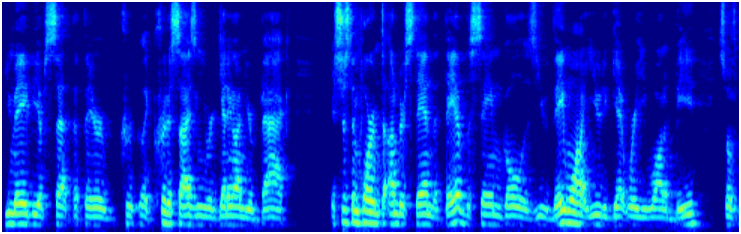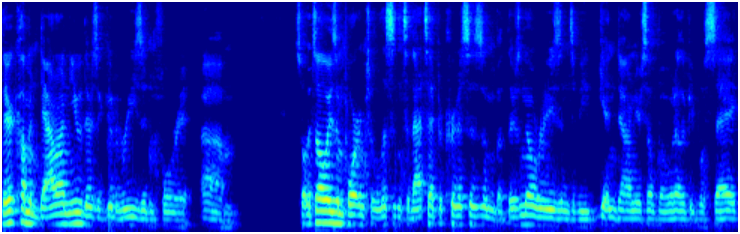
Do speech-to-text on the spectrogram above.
you may be upset that they're cr- like criticizing you or getting on your back. It's just important to understand that they have the same goal as you. They want you to get where you want to be. So if they're coming down on you, there's a good reason for it. Um, so it's always important to listen to that type of criticism, but there's no reason to be getting down on yourself about what other people say.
